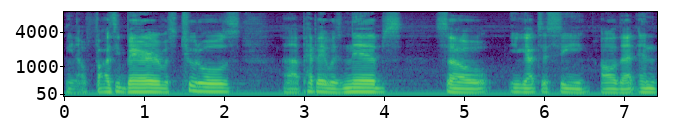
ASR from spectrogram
you know, Fozzie Bear was Tootles, uh, Pepe was Nibs. So you got to see all of that, and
